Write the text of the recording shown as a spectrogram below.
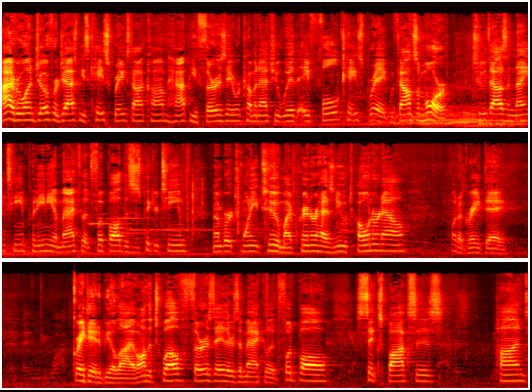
Hi, everyone. Joe for jaspyscasebreaks.com. Happy Thursday. We're coming at you with a full case break. We found some more 2019 Panini Immaculate Football. This is Pick Your Team number 22. My printer has new toner now. What a great day. Great day to be alive. On the 12th, Thursday, there's Immaculate Football, six boxes. Hans,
